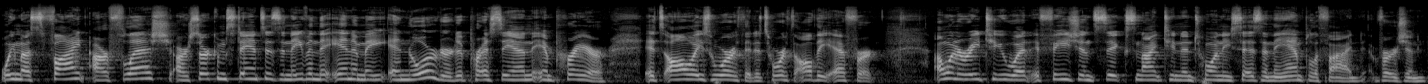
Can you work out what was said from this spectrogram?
We must fight our flesh, our circumstances, and even the enemy in order to press in in prayer. It's always worth it, it's worth all the effort. I want to read to you what Ephesians 6 19 and 20 says in the Amplified Version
